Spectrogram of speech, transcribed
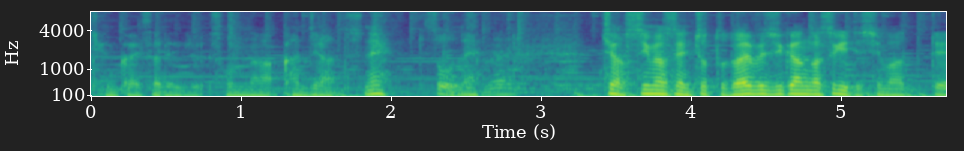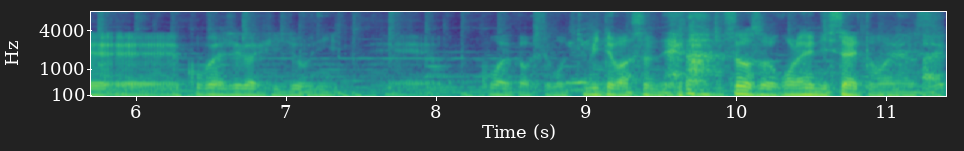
展開されるそんな感じなんですね。そうですね。じゃあすいません。ちょっとだいぶ時間が過ぎてしまって、えー、小林が非常に、えー、怖い顔してこっち見てますんで そろそろこの辺にしたいと思います。はい。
